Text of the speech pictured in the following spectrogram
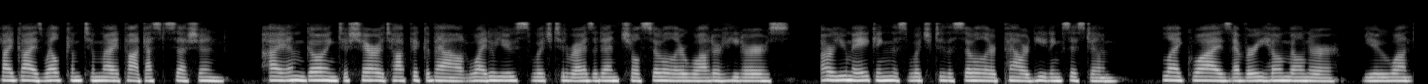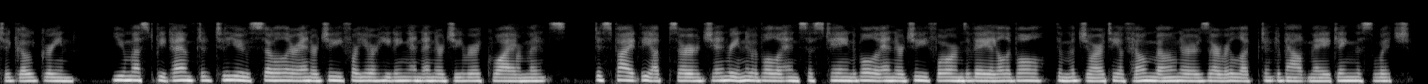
Hi guys, welcome to my podcast session. I am going to share a topic about why do you switch to residential solar water heaters? Are you making the switch to the solar powered heating system? Likewise, every homeowner, you want to go green. You must be tempted to use solar energy for your heating and energy requirements. Despite the upsurge in renewable and sustainable energy forms available, the majority of homeowners are reluctant about making the switch.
